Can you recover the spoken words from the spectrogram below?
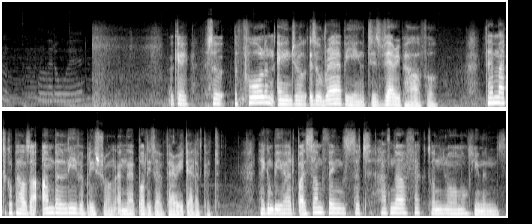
A little weird. Okay, so the fallen angel is a rare being that is very powerful. Their magical powers are unbelievably strong and their bodies are very delicate. They can be hurt by some things that have no effect on normal humans.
